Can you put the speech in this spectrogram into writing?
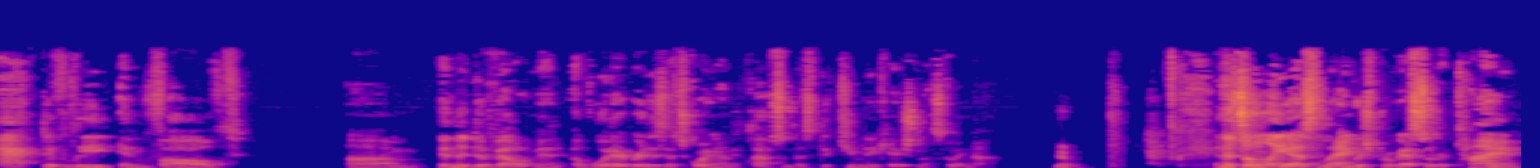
actively involved um, in the development of whatever it is that's going on in the classroom. That's the communication that's going on. Yep. And it's only as language progresses over time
